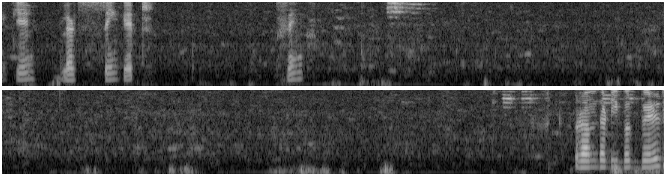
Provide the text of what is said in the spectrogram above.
Okay let's sync it sync. Run the debug build.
